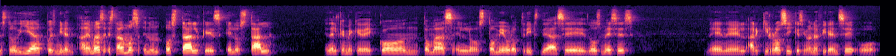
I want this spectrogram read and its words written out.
Nuestro día, pues miren, además estábamos en un hostal que es el hostal en el que me quedé con Tomás en los Tommy Eurotrips de hace dos meses en el Archirossi que se van a Firenze o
